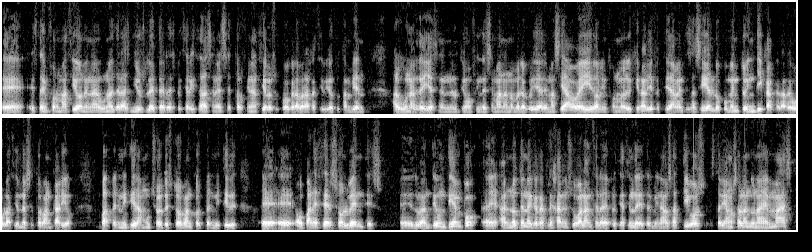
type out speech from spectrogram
eh, esta información en algunas de las newsletters especializadas en el sector financiero, supongo que la habrás recibido tú también algunas de ellas en el último fin de semana, no me lo creía demasiado. He ido al informe original y efectivamente es así. El documento indica que la regulación del sector bancario va a permitir a muchos de estos bancos permitir o parecer solventes eh, durante un tiempo, eh, al no tener que reflejar en su balance la depreciación de determinados activos, estaríamos hablando una vez más,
